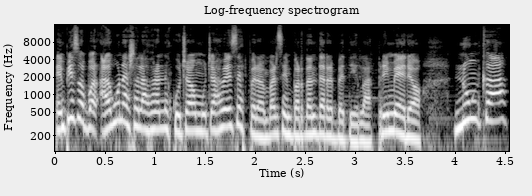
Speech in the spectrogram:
empiezo por algunas ya las habrán escuchado muchas veces, pero me parece importante repetirlas. Primero, nunca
